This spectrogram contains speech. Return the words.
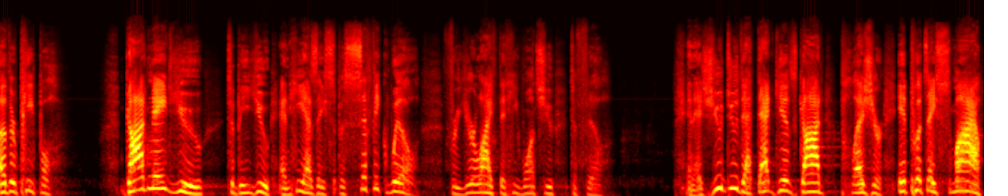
other people. God made you to be you, and He has a specific will for your life that He wants you to fill. And as you do that, that gives God pleasure. It puts a smile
